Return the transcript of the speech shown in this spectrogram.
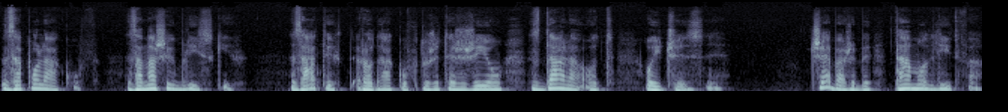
za Polaków, za naszych bliskich, za tych rodaków, którzy też żyją z dala od ojczyzny. Trzeba, żeby ta modlitwa,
